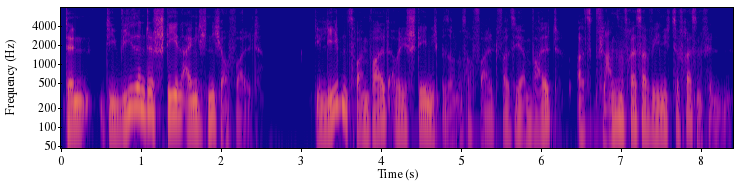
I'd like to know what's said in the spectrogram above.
Denn die Wiesente stehen eigentlich nicht auf Wald. Die leben zwar im Wald, aber die stehen nicht besonders auf Wald, weil sie ja im Wald als Pflanzenfresser wenig zu fressen finden.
